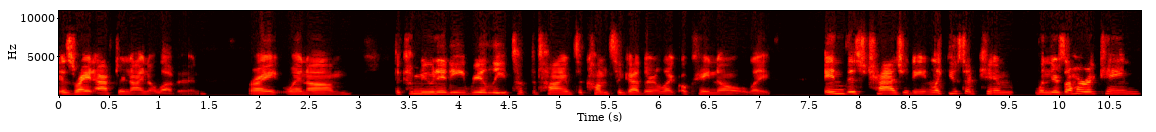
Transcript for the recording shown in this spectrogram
is right after 9-11 right? When um the community really took the time to come together like okay no like in this tragedy and like you said kim when there's a hurricane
